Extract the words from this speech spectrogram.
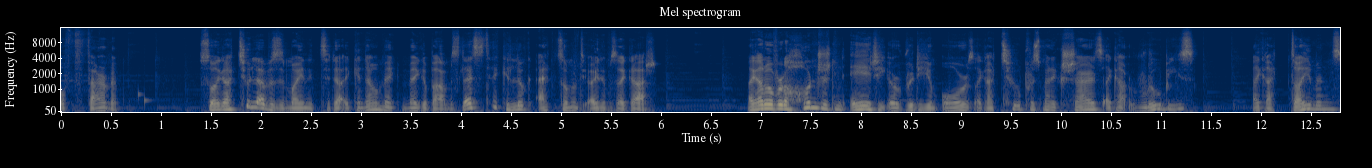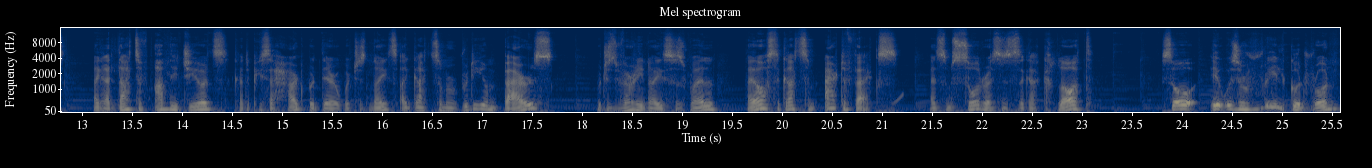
of farming. So I got two levels in mining today. I can now make mega bombs. Let's take a look at some of the items I got. I got over 180 iridium ores. I got two prismatic shards. I got rubies. I got diamonds. I got lots of omni geodes. Got a piece of hardwood there, which is nice. I got some iridium bars, which is very nice as well. I also got some artifacts and some solar essences. I got cloth. So it was a real good run.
